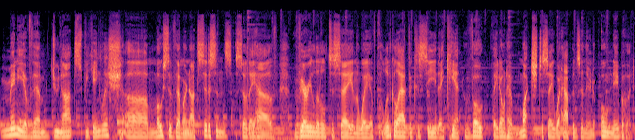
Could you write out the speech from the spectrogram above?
Many of them do not speak English. Uh, most of them are not citizens, so they have very little to say in the way of political advocacy. They can't vote. They don't have much to say what happens in their own neighborhood.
